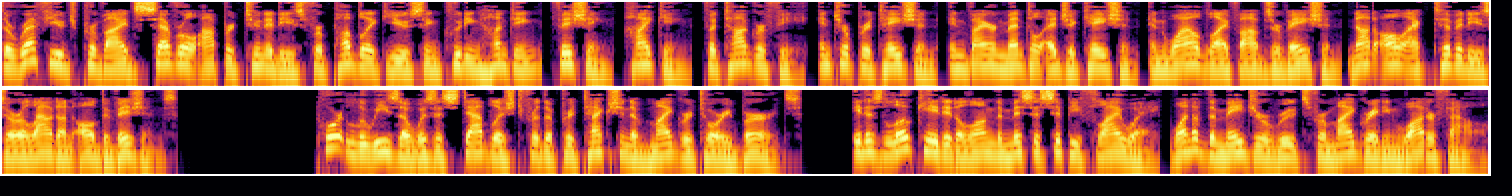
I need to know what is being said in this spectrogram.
The refuge provides several opportunities for public use including hunting, fishing, hiking, photography, interpretation, environmental education, and wildlife observation not all activities are allowed on all divisions. Port Louisa was established for the protection of migratory birds. It is located along the Mississippi Flyway, one of the major routes for migrating waterfowl.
